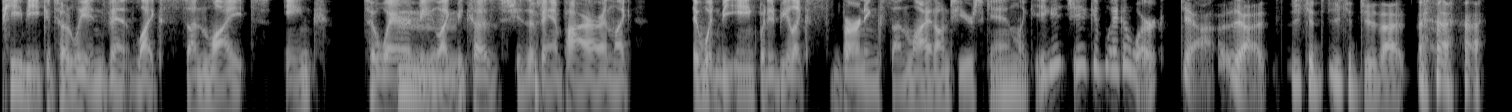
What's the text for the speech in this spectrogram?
PB could totally invent like sunlight ink to where it'd be like Hmm. because she's a vampire and like it wouldn't be ink, but it'd be like burning sunlight onto your skin. Like you could, it could, it could work. Yeah, yeah, you could you could do that.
